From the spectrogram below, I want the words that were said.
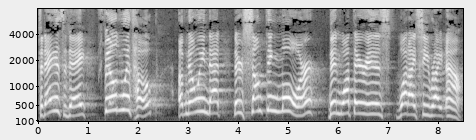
Today is the day filled with hope of knowing that there's something more than what there is, what I see right now.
